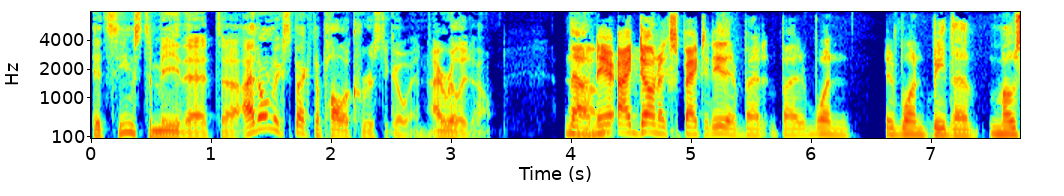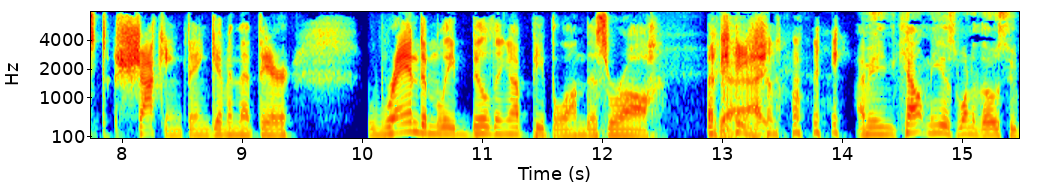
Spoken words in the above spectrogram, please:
it seems to me that uh, I don't expect Apollo Crews to go in. I really don't. No, Um, near, I don't expect it either, but but it wouldn't it wouldn't be the most shocking thing given that they're randomly building up people on this Raw I- I mean, count me as one of those who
